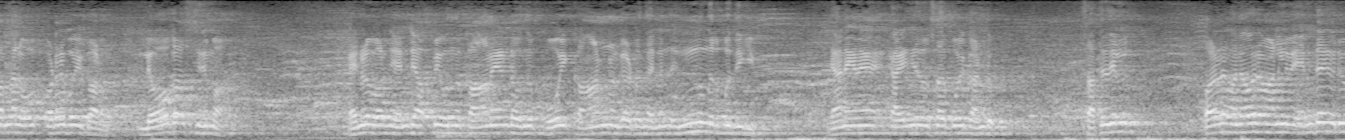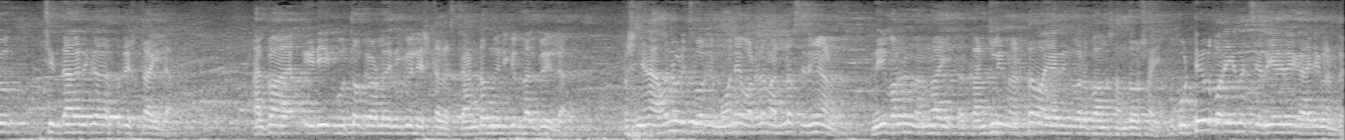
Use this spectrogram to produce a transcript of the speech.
പറഞ്ഞാൽ ഉടനെ പോയി കാണും. ലോക സിനിമ. എന്നോട് പറഞ്ഞു എന്റെ അപ്പയെ ഒന്ന് കാണേണ്ട ഒന്ന് പോയി കാണണം കേട്ടോ. എന്ന് ഇന്നും നിർബന്ധിക്കും. ഞാനിങ്ങനെ കഴിഞ്ഞ ദിവസം പോയി കണ്ടു. സത്യത്തിൽ വളരെ മനോഹരമാണെങ്കിലും എന്റെ ഒരു ചിന്താഗതിക്ക് അത് അത്ര ഇഷ്ടമായില്ല അല്പം ഇടിയും കൂത്തൊക്കെ ഉള്ളത് എനിക്ക് വലിയ ഇഷ്ടമല്ല. സ്റ്റണ്ടൊന്നും എനിക്കൊരു താല്പര്യമില്ല. പക്ഷെ ഞാൻ അവനെ വിളിച്ച് പറഞ്ഞു മോനെ വളരെ നല്ല സിനിമയാണ്. നീ പറഞ്ഞത് നന്നായി കണ്ടിൽ നഷ്ടമായാലും എന്ന് പറയുമ്പോൾ അവൻ സന്തോഷമായി കുട്ടികൾ പറയുന്ന ചെറിയ ചെറിയ കാര്യങ്ങളുണ്ട്.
